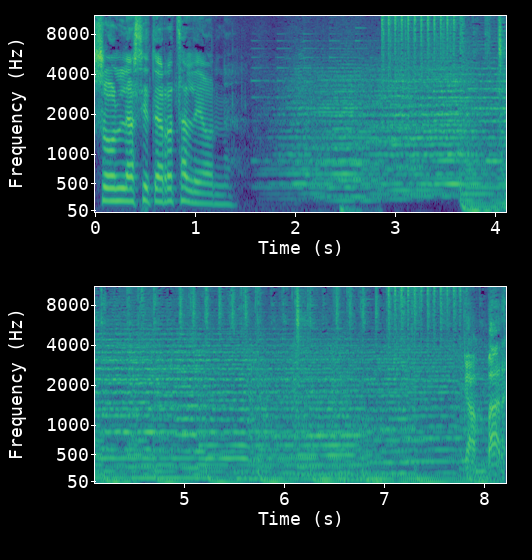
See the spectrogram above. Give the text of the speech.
Son las 7 Racha León. Gambara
